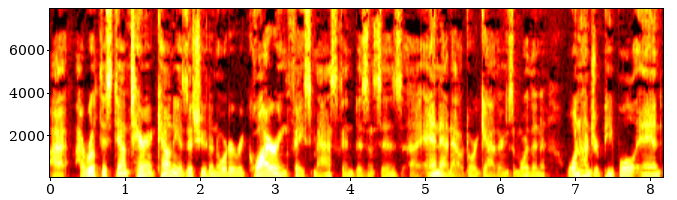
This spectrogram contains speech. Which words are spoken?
I, I, wrote this down. Tarrant County has issued an order requiring face masks in businesses uh, and at outdoor gatherings of more than 100 people. And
